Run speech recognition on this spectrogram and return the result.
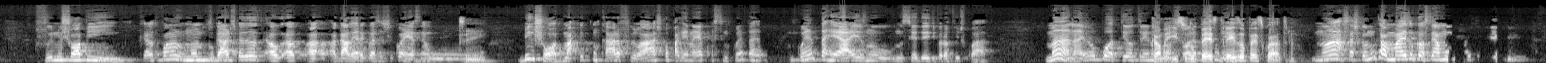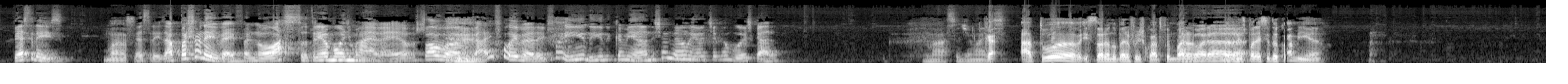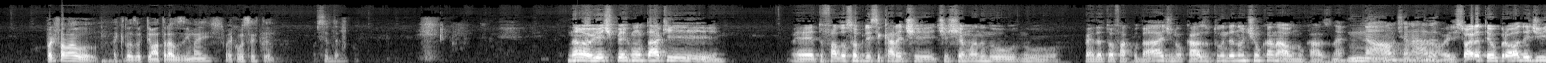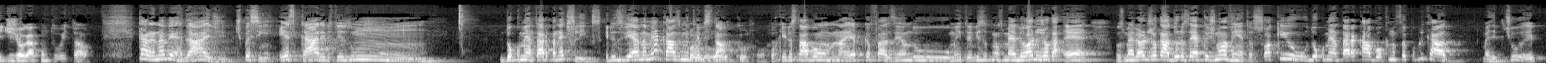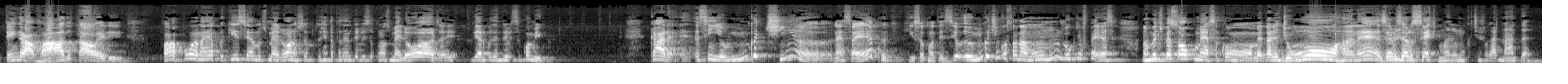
Fui no shopping. Eu tô falando o nome dos lugares, porque a, a, a, galera que vai assistir conhece, né? O Sim. Big Shop. Marquei com o cara, fui lá, acho que eu paguei na época 50, 50 reais no, no CD de Battlefield 4. Mano, aí eu botei o treino Calma, isso no PS3 ou PS4? Nossa, acho que eu nunca mais encostei a mão no PS3. Massa. PS3. Apaixonei, velho. Falei, nossa, o trem é bom demais, velho. Só vamos, cara. E foi, velho. E foi indo, indo, caminhando e chegamos aí onde chegamos hoje, cara. Massa demais. A tua história no Battlefield 4 foi Agora... mais ou menos parecida com a minha. Pode falar, Aquilas, que tem um atrasozinho, mas vai consertando. Você tá... Não, eu ia te perguntar que é, tu falou sobre esse cara te, te chamando no, no, perto da tua faculdade. No caso, tu ainda não tinha um canal, no caso, né? Não, não tinha nada. Não, ele só era teu brother de, de jogar com tu e tal. Cara, na verdade, tipo assim, esse cara, ele fez um documentário para Netflix. Eles vieram na minha casa me entrevistar. Louco. Porque eles estavam, na época, fazendo uma entrevista com os melhores, joga é, os melhores jogadores da época de 90. Só que o documentário acabou que não foi publicado mas ele, ele tem gravado tal, ele fala, pô, na época que isso era um dos melhores, a gente tá fazendo entrevista com os melhores, aí vieram fazer entrevista comigo. Cara, é, assim, eu nunca tinha, nessa época que isso aconteceu, eu nunca tinha encostado a mão num jogo de FPS. Normalmente o pessoal começa com medalha de honra, né, 007. Sim. Mano, eu nunca tinha jogado nada.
